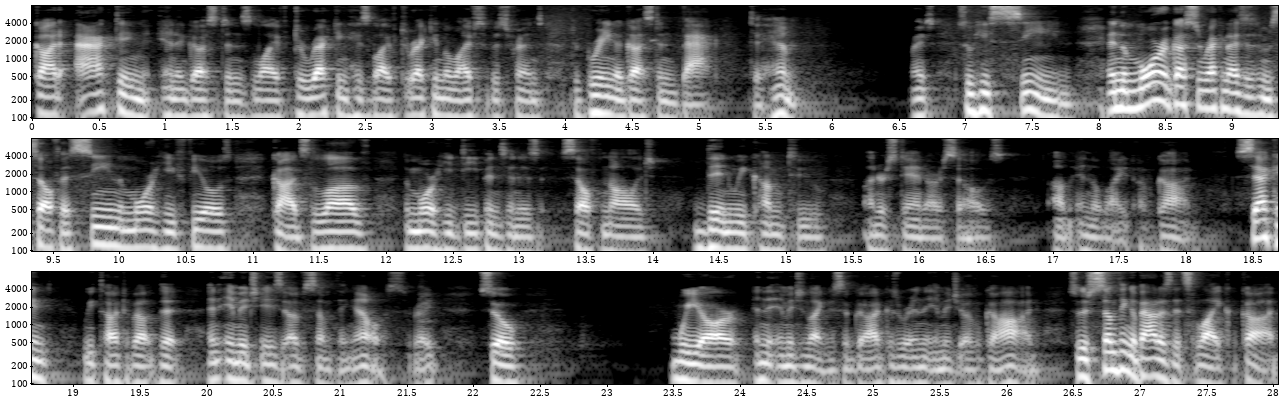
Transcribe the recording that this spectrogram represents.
God acting in Augustine's life, directing his life, directing the lives of his friends to bring Augustine back to him. Right? So he's seen. And the more Augustine recognizes himself as seen, the more he feels God's love, the more he deepens in his self knowledge then we come to understand ourselves um, in the light of God. Second, we talked about that an image is of something else, right? So we are in the image and likeness of God because we're in the image of God. So there's something about us that's like God.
